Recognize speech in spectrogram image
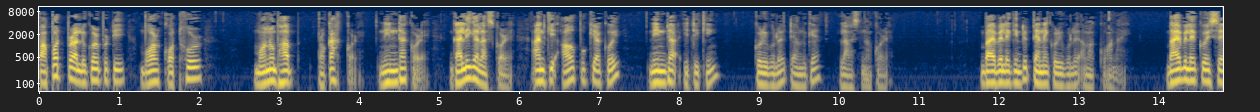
পাপত পৰা লোকৰ প্ৰতি বৰ কঠোৰ মনোভাৱ প্ৰকাশ কৰে নিন্দা কৰে গালি গালাজ কৰে আনকি আওপকীয়াকৈ নিন্দা ইটিকিং কৰিবলৈ তেওঁলোকে লাজ নকৰে। বাইবেলে কিন্তু তেনে কৰিবলৈ আমাক কোৱা নাই। বাইবেলে কৈছে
